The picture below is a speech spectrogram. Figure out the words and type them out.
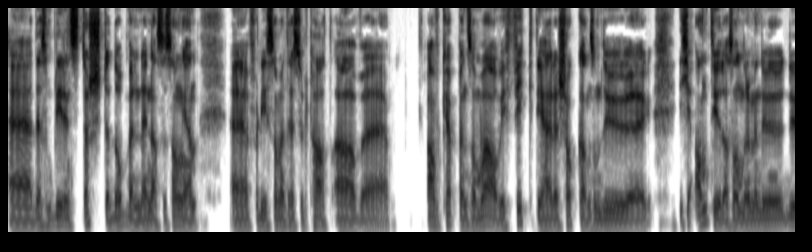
eh, det som blir den største dobbelen denne sesongen. Eh, fordi som et resultat av eh, av cupen som var, og vi fikk de her sjokkene som du eh, ikke antyda, Sondre, men du, du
